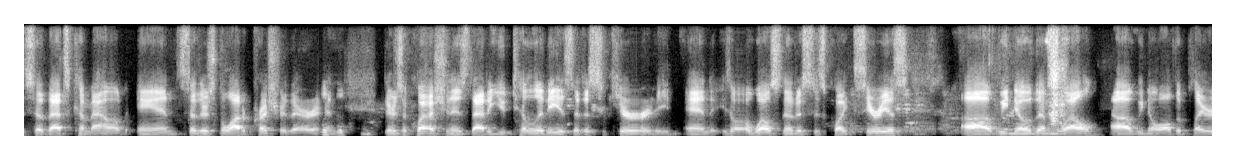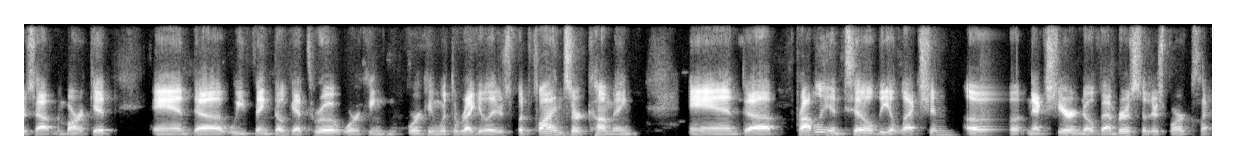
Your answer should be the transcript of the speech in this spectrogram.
so that's come out and so there's a lot of pressure there and there's a question is that a utility? Is it a security? And a Wells notice is quite serious. Uh, we know them well. Uh, we know all the players out in the market and uh, we think they'll get through it working working with the regulators. But fines are coming and uh, probably until the election of next year in november so there's more cl-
